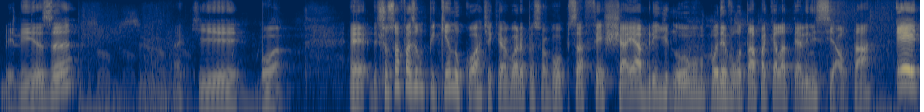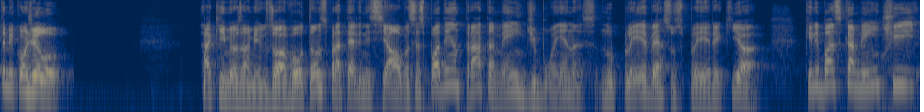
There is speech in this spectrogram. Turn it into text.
Beleza. Aqui, boa. É, deixa eu só fazer um pequeno corte aqui agora, pessoal, que eu vou precisar fechar e abrir de novo pra poder voltar pra aquela tela inicial, tá? Eita, me congelou! Aqui, meus amigos, ó, voltamos pra tela inicial, vocês podem entrar também de buenas no player versus player aqui, ó, que ele basicamente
